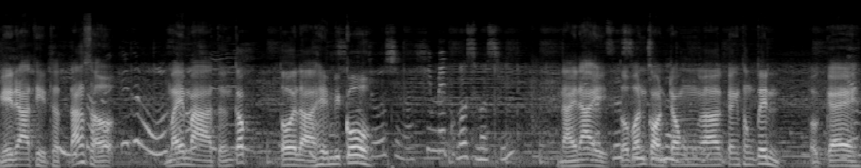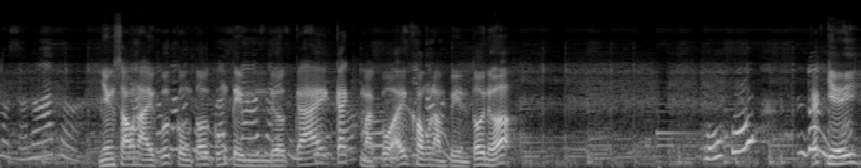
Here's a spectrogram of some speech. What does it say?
Nghe ra thì thật đáng sợ. May mà thượng cấp tôi là Hemiko. Này này, tôi vẫn còn trong uh, kênh thông tin. Ok. Nhưng sau này cuối cùng tôi cũng tìm được cái cách mà cô ấy không làm phiền tôi nữa. Cách gì?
